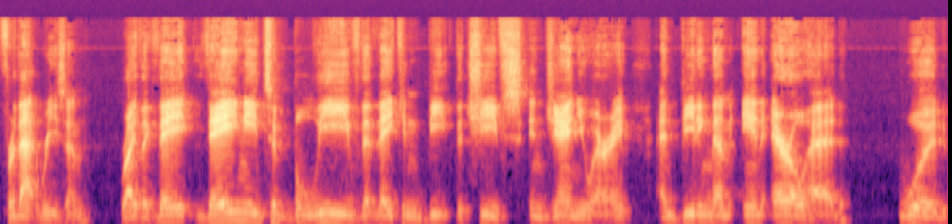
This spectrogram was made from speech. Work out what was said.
for that reason, right? Like they they need to believe that they can beat the Chiefs in January and beating them in Arrowhead would,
